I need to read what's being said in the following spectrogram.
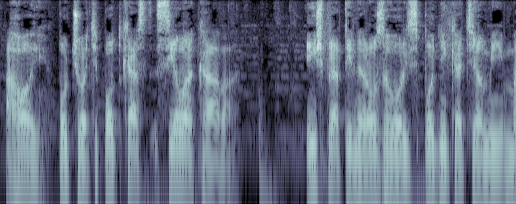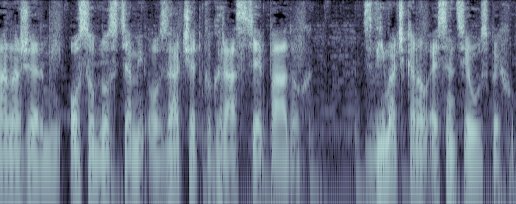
Ahoj, počúvate podcast Silná káva. Inšpiratívne rozhovory s podnikateľmi, manažermi, osobnosťami o začiatkoch, raste a pádoch. S vymačkanou esenciou úspechu.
